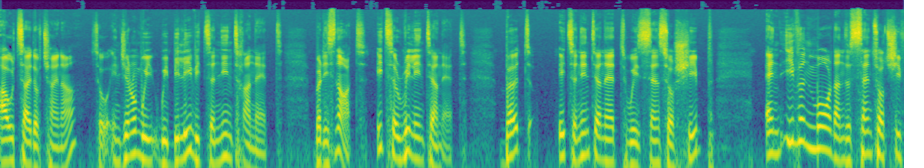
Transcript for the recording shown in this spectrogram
outside of China. So in general, we, we believe it's an intranet, but it's not. It's a real internet, but it's an internet with censorship, and even more than the censorship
